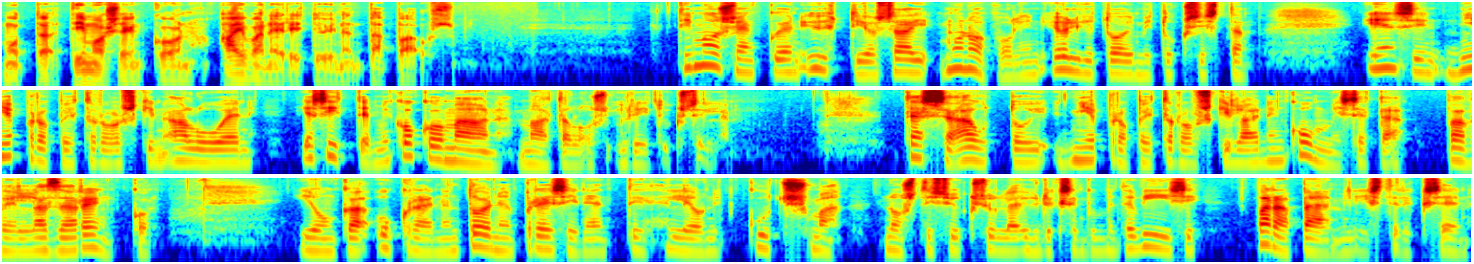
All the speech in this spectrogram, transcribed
Mutta Timoshenko on aivan erityinen tapaus. Timoshenkojen yhtiö sai monopolin öljytoimituksista ensin Dniepropetrovskin alueen ja sitten koko maan maatalousyrityksille. Tässä auttoi Dniepropetrovskilainen kummisetä Pavel Lazarenko, jonka Ukrainan toinen presidentti Leonid Kutsma nosti syksyllä 1995 varapääministerikseen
